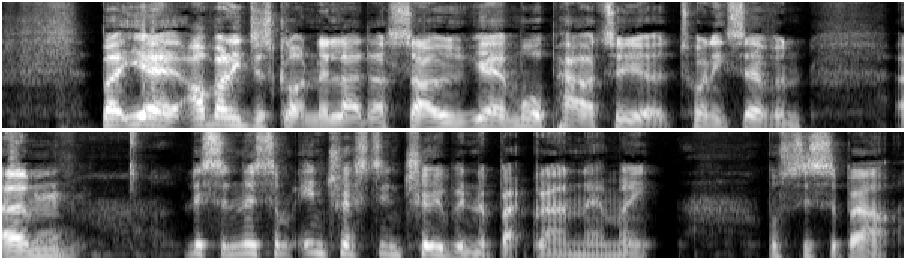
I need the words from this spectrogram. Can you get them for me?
but yeah, I've only just gotten the ladder, so yeah, more power to you. Twenty-seven. Um, Okay. listen, there's some interesting tube in the background there, mate. What's this about?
